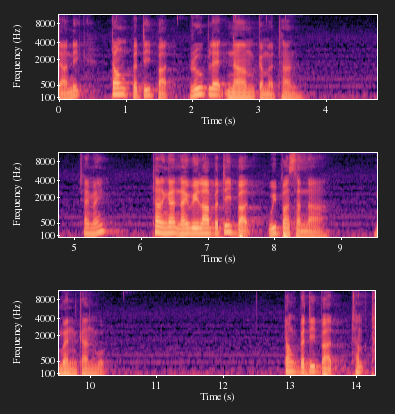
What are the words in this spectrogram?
ญาณิกต้องปฏิบัติรูปและนามกรรมฐานใช่ไหมถ้าอย่างนั้นในเวลาปฏิบัติวิปัสสนา เหมือนกันหมด ต้องปฏิบัติธ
